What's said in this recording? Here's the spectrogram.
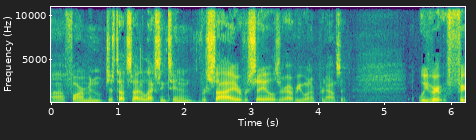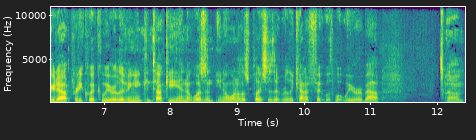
uh, farm in just outside of Lexington in Versailles or Versailles or however you want to pronounce it. We re- figured out pretty quick we were living in Kentucky and it wasn't you know one of those places that really kind of fit with what we were about. Um,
